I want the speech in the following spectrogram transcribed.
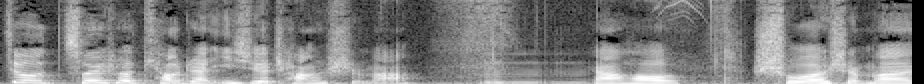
就所以说挑战医学常识嘛。然后说什么？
